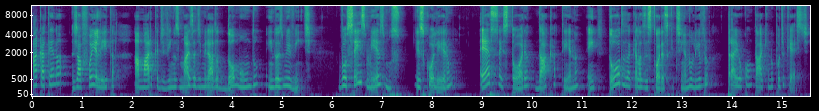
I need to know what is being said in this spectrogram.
a Catena já foi eleita a marca de vinhos mais admirada do mundo em 2020. Vocês mesmos escolheram essa história da Catena entre todas aquelas histórias que tinha no livro para eu contar aqui no podcast.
